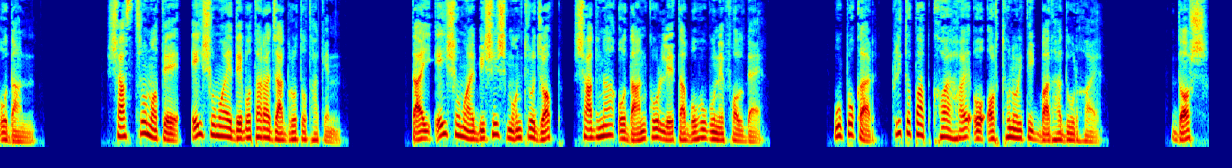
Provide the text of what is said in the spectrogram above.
ও দান। শাস্ত্র মতে, এই সময়ে দেবতারা জাগ্রত থাকেন। তাই এই সময় বিশেষ মন্ত্র জপ, সাধনা ও দান করলে তা বহুগুণে ফল দেয়। উপকার, কৃতপাপ ক্ষয় হয় ও অর্থনৈতিক বাধা দূর হয়। দশ।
